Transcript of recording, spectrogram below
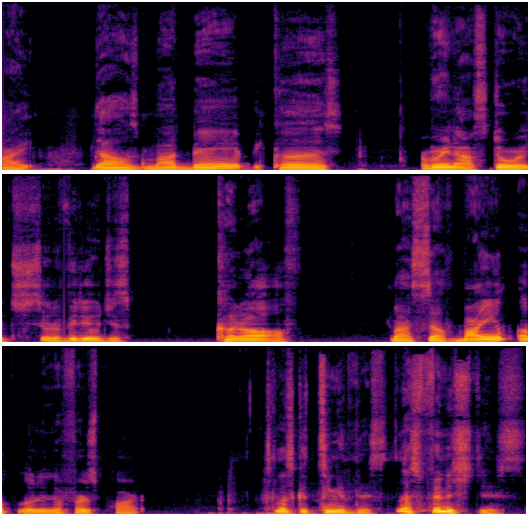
Alright, that was my bad because I ran out of storage, so the video just cut off myself. But I am uploading the first part. So let's continue this. Let's finish this.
